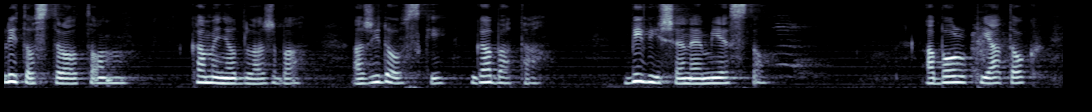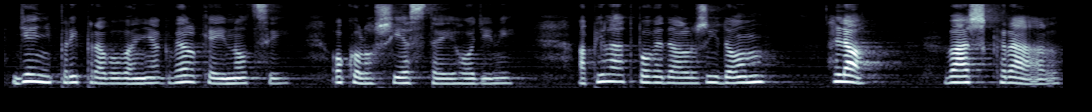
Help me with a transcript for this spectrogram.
litostrotom, kameňodlažba a židovský Gabata, vyvýšené miesto. A bol piatok, deň pripravovania k Veľkej noci, okolo šiestej hodiny. A Pilát povedal Židom, hľa, váš král.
